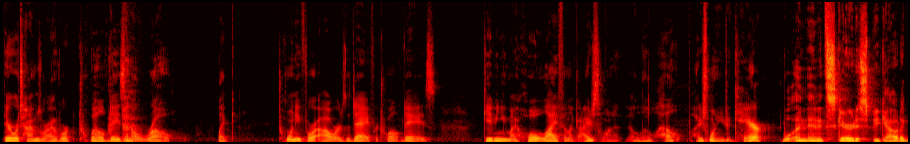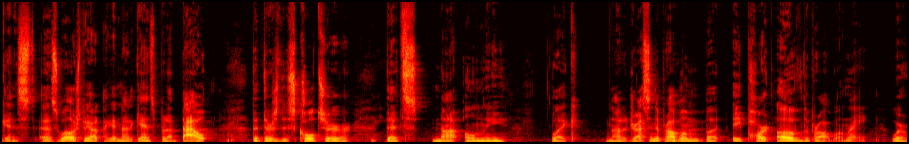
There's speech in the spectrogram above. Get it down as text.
There were times where I would work 12 days in a row. Like 24 hours a day for 12 days, giving you my whole life and like I just wanted a little help. I just want you to care. Well, and, and it's scary to speak out against as well, or speak out again, not against, but about that there's this culture that's not only like not addressing the problem, mm-hmm. but a part of the problem. Right. Where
